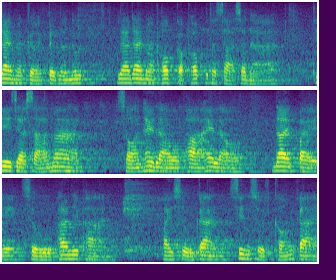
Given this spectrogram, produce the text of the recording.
ได้มาเกิดเป็นมนุษย์ และได้มาพบกับพระพุทธศาสนา ที่จะสามารถสอนให้เราพาให้เราได้ไปสู่พระนิพพาน ไปสู่การสิ้นสุดของการ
